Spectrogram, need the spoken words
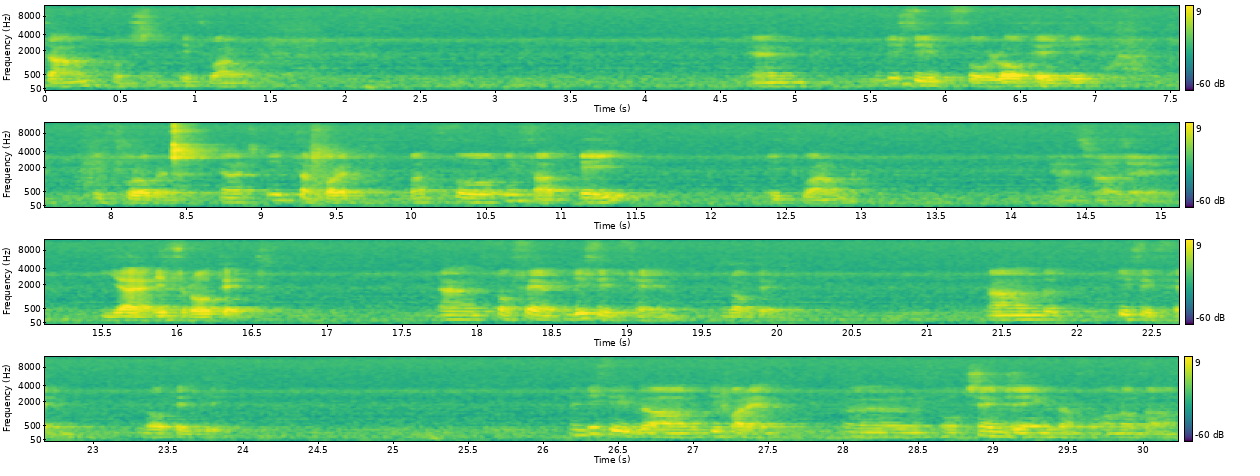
down position. It's one. And this is so rotated. It's problem. Uh, it's the correct. But so insert A, it's wrong. Yeah, it's rotated. Yeah, it's rotated. And so same. This is same rotated. And EasyFrame him it. And this is uh, different uh, changing the for another.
